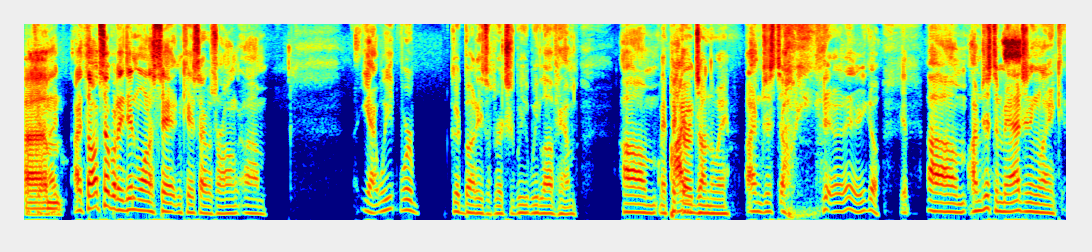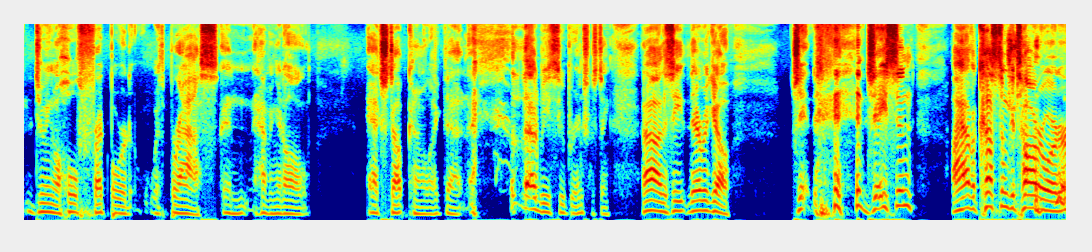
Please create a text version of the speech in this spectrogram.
yeah, Um, I, I thought so, but I didn't want to say it in case I was wrong. Um, yeah, we we're good buddies with Richard. We we love him. Um, My pickguard's on the way. I'm just oh, there, you go. Yep. Um, I'm just imagining like doing a whole fretboard with brass and having it all etched up, kind of like that. that would be super interesting. Uh, see, there we go. J- Jason, I have a custom guitar order.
